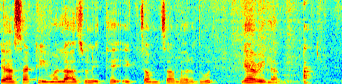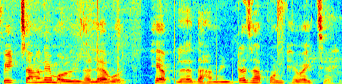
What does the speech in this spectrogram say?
यासाठी मला अजून इथे एक चमचाभर दूध घ्यावे लागेल. पीठ चांगले मळून झाल्यावर हे आपल्याला दहा मिनटं झाकून ठेवायचे आहे.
